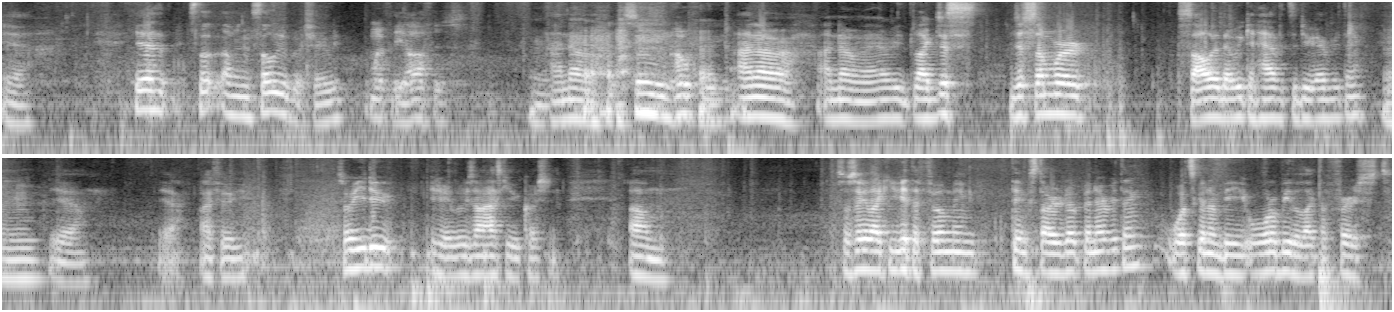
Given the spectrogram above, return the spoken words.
yeah yeah so i mean slowly but surely Went for the office. i know Soon, hopefully. I know, I know, man. We like just just somewhere solid that we can have to do everything. hmm Yeah, yeah, I feel you. So you do here, Luis. I'll ask you a question. Um. So say like you get the filming thing started up and everything. What's gonna be? What'll be the like the first,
